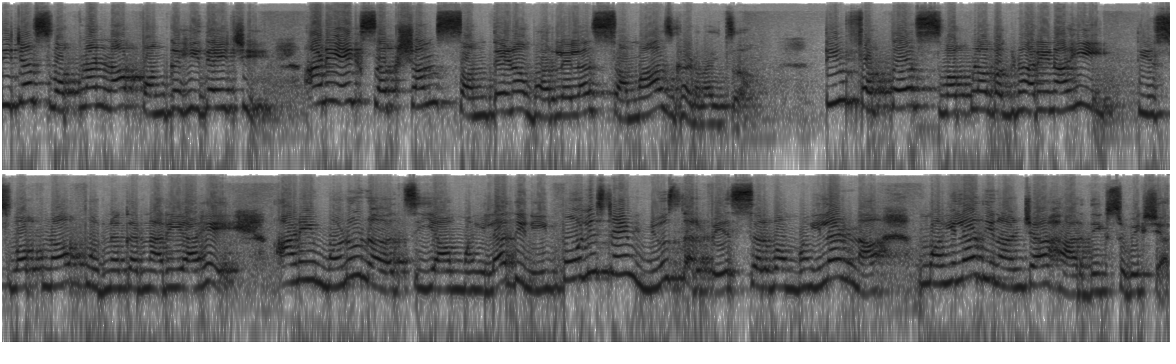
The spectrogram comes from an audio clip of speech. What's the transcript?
तिच्या स्वप्नांना पंखही द्यायची आणि एक सक्षम समतेनं भरलेला समाज घडवायचं. ती फक्त स्वप्न बघणारी नाही ती स्वप्न पूर्ण करणारी आहे. आणि म्हणूनच या महिला दिनी पोलीस टाइम न्यूज तर्फे सर्व महिलांना महिला दिनांच्या हार्दिक शुभेच्छा.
